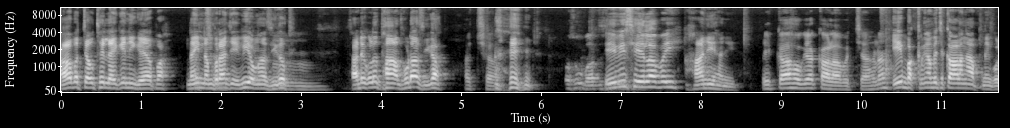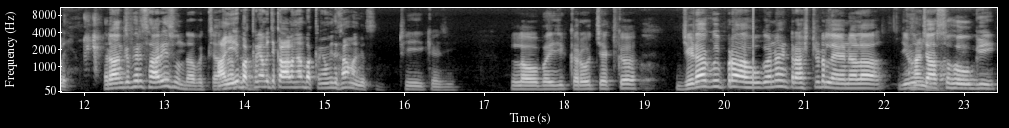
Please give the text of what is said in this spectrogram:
ਆਹ ਬੱਚਾ ਉੱਥੇ ਲੈ ਕੇ ਨਹੀਂ ਗਏ ਆਪਾਂ। ਨਹੀਂ। ਨੰਬਰਾਂ 'ਚ ਇਹ ਵੀ ਆਉਣਾ ਸੀਗਾ ਉੱਥੇ। ਹੂੰ, ਸਾਡੇ ਕੋਲ ਥਾਂ ਥੋੜਾ ਸੀਗਾ। ਅੱਛਾ। ਪਸ਼ੂ ਵੱਧ ਇਹ ਵੀ ਸੇਲ ਆ ਬਈ। ਹਾਂਜੀ ਹਾਂਜੀ। ਇੱਕ ਆ ਹੋ ਗਿਆ ਕਾਲਾ ਬੱਚਾ ਹਨਾ? ਇਹ ਬੱਕਰੀਆਂ ਵਿੱਚ ਕਾਲੀਆਂ ਆਪਣੇ ਕੋਲੇ। ਰੰਗ ਫਿਰ ਸਾਰੇ ਹੀ ਸੁੰਦਾ ਬੱਚਾ ਹਾਂਜੀ? ਇਹ ਬੱਕਰੀਆਂ ਵਿੱਚ ਕਾਲੀਆਂ ਬੱਕਰੀਆਂ ਵੀ ਦਿਖਾਵਾਂਗੇ ਤੁਸੀਂ ਠੀਕ ਹੈ ਜੀ। ਲਓ ਬਾਈ ਜੀ ਕਰੋ ਚੈੱਕ ਜਿਹੜਾ ਕੋਈ ਭਰਾ ਹੋਊਗਾ ਨਾ ਇੰਟਰਸਟਿਡ ਲੈਣ ਵਾਲਾ ਜਿਹਨੂੰ। ਚੱਸ ਹੋਊਗੀ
